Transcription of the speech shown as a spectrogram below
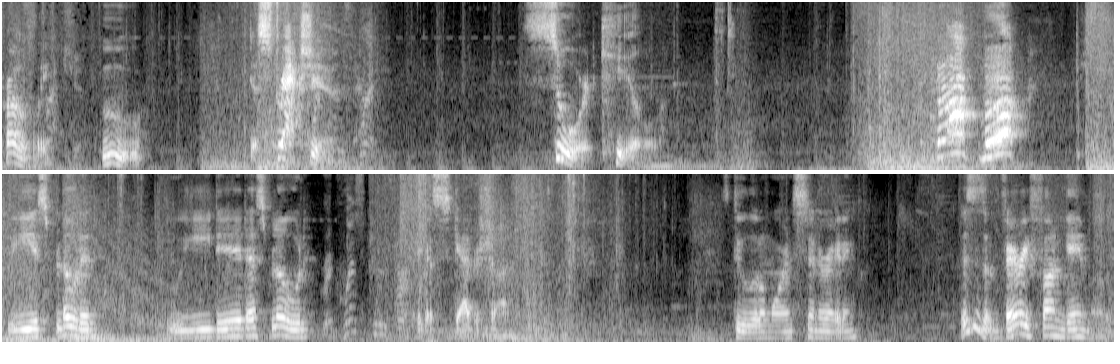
Probably. Ooh. Distraction! Sword kill. We exploded. We did explode. Take a scatter shot. Let's do a little more incinerating. This is a very fun game mode.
